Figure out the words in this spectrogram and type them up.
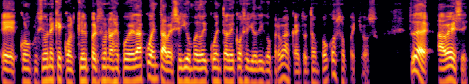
eh, conclusiones que cualquier persona se puede dar cuenta. A veces yo me doy cuenta de cosas y yo digo, pero vaca, esto está un poco sospechoso. Entonces, a veces,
